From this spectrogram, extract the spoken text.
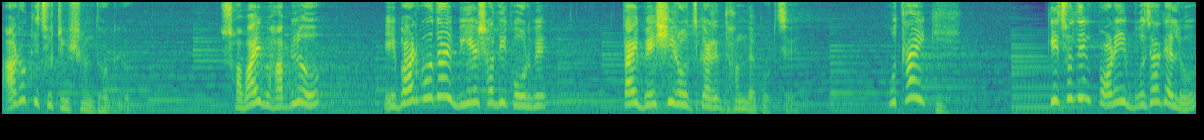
আরও কিছু টিউশন ধরল। সবাই ভাবল, এবার বোধহয় বিয়ে শাদি করবে, তাই বেশি রোজগারের ধান্দা করছে। কোথায় কি? কিছুদিন পরেই বোঝা গেল,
